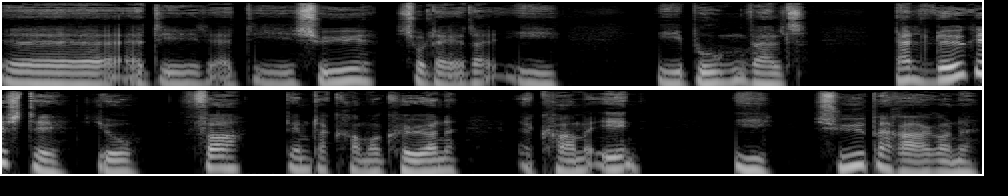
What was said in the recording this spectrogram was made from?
øh, af, de, af de syge soldater i, i Buchenwald, der lykkes det jo for dem, der kommer kørende, at komme ind i sygebarakkerne,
